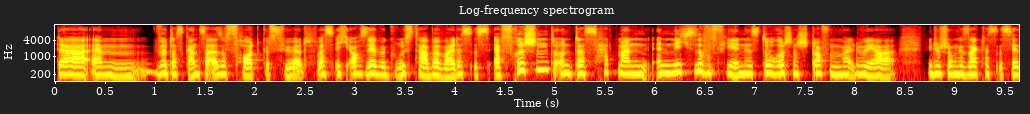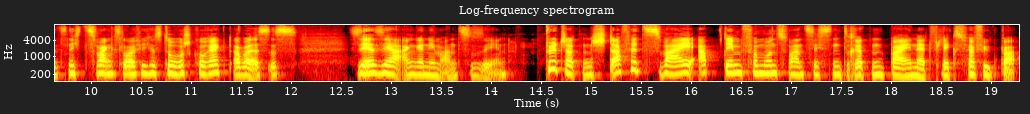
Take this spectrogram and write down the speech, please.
Da ähm, wird das Ganze also fortgeführt, was ich auch sehr begrüßt habe, weil das ist erfrischend und das hat man in nicht so vielen historischen Stoffen, weil du ja, wie du schon gesagt hast, ist jetzt nicht zwangsläufig historisch korrekt, aber es ist sehr, sehr angenehm anzusehen. Bridgerton, Staffel 2 ab dem 25.03. bei Netflix verfügbar.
